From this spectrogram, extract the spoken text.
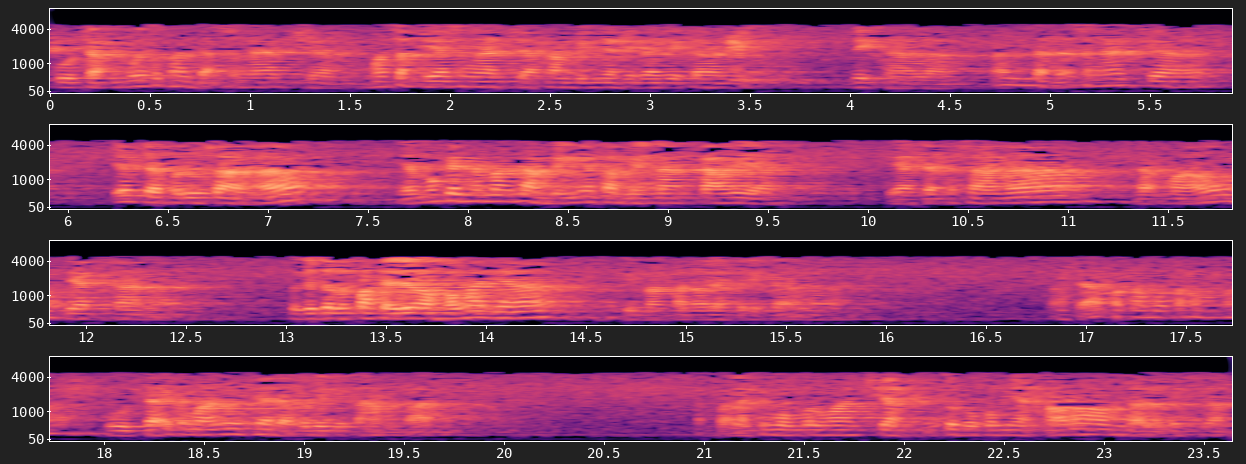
Budakmu itu kan tidak sengaja. Masa dia sengaja kambingnya dikasihkan serigala. Kan tidak sengaja. Dia sudah berusaha. Ya mungkin memang kambingnya kambing nakal ya. Diajak ke sana, tidak mau, dia ke sana. Begitu lepas dari rombongannya, dimakan oleh serigala. Ada apa kamu tampar? Budak itu manusia, tidak boleh ditampar. Apalagi mukul wajah, itu hukumnya haram dalam Islam.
